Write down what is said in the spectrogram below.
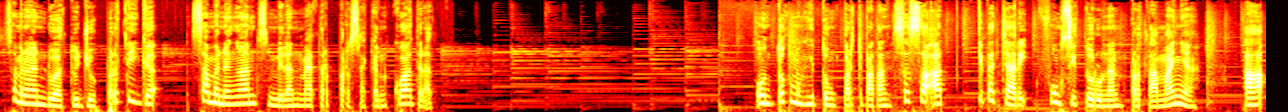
sama dengan 27 per 3 sama dengan 9 meter per second kuadrat. Untuk menghitung percepatan sesaat, kita cari fungsi turunan pertamanya. A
